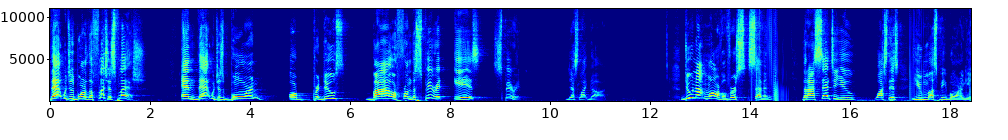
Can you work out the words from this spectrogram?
That which is born of the flesh is flesh, and that which is born or produced by or from the Spirit is spirit, just like God. Do not marvel, verse 7, that I said to you, watch this, you must be born again.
